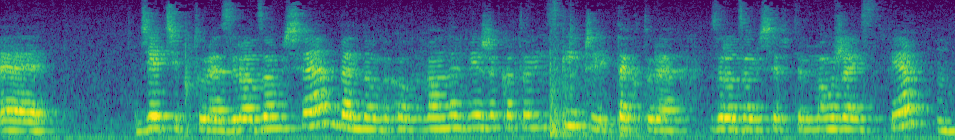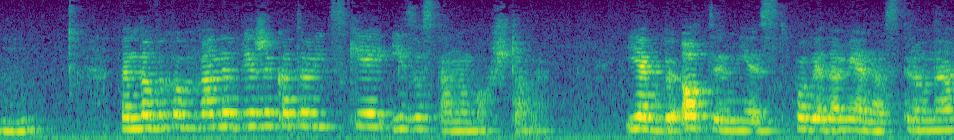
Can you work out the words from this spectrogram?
e, dzieci, które zrodzą się, będą wychowywane w wierze katolickiej, czyli te, które zrodzą się w tym małżeństwie, Mhm. będą wychowywane w wierze katolickiej i zostaną ochrzczone. I jakby o tym jest powiadamiana strona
